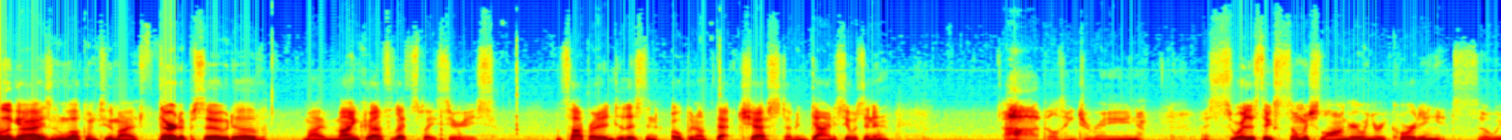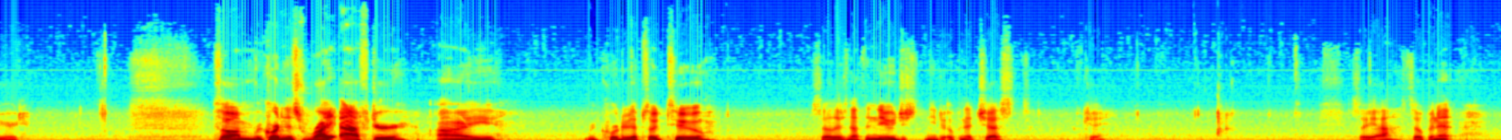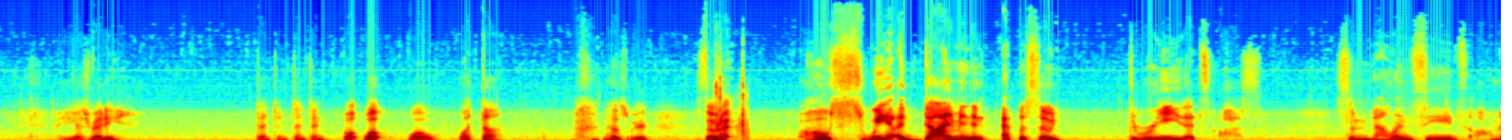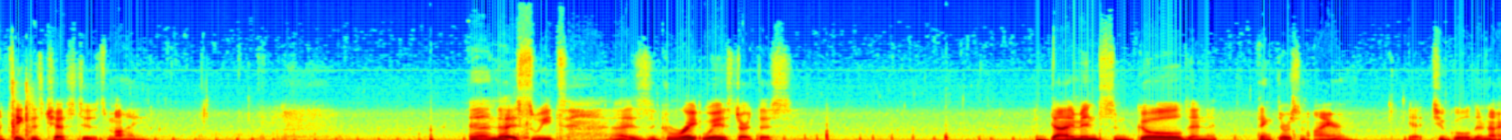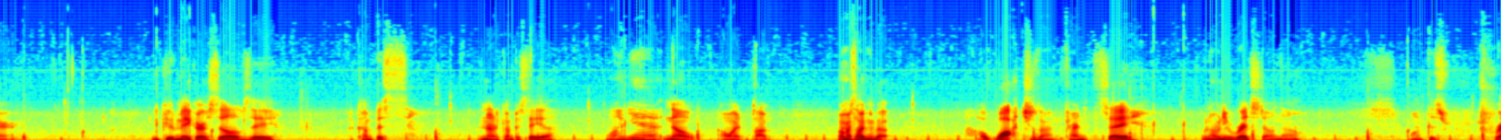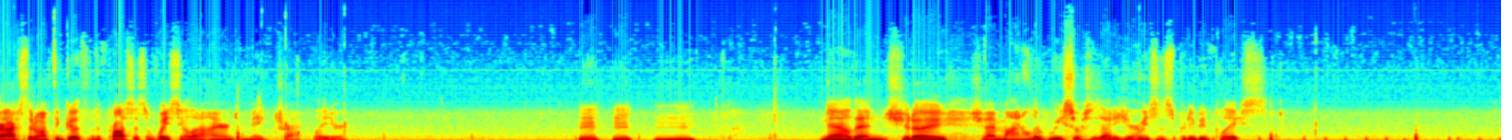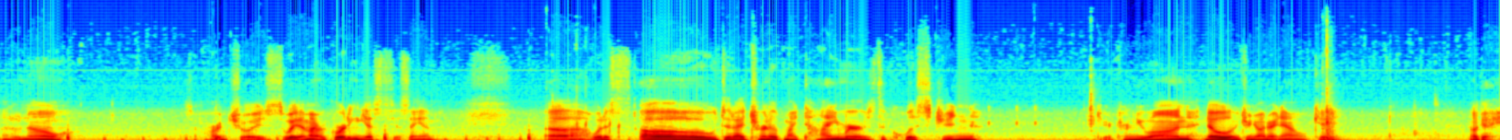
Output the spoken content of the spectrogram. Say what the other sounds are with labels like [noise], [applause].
Hello guys and welcome to my third episode of my Minecraft Let's Play series. Let's hop right into this and open up that chest. I've been dying to see what's in it. Ah, building terrain. I swear this takes so much longer when you're recording. It's so weird. So I'm recording this right after I recorded episode 2. So there's nothing new, just need to open that chest. Okay. So yeah, let's open it. Are you guys ready? Dun dun dun dun. Whoa, whoa, whoa. What the? [laughs] that was weird. Let's open it. Oh, sweet. A diamond in episode 3. That's awesome. Some melon seeds. Oh, I'm going to take this chest too. It's mine. And that is sweet. That is a great way to start this. A diamond, some gold, and I think there was some iron. Yeah, two gold and iron. We could make ourselves a a compass. Not a compass, a uh, well, yeah, no. I want to talk. What am I talking about? A watch is what I'm trying to say. We don't have any redstone though. I want this track so I don't have to go through the process of wasting a lot of iron to make track later. Hmm, hmm, hmm. Now then, should I should I mine all the resources out of here? I mean, this is a pretty big place. I don't know. Hard choice. Wait, am I recording? Yes, yes I am. Uh, what is... Oh, did I turn up my timer is the question. Did I turn you on? No, let me turn you on right now. Okay. Okay.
